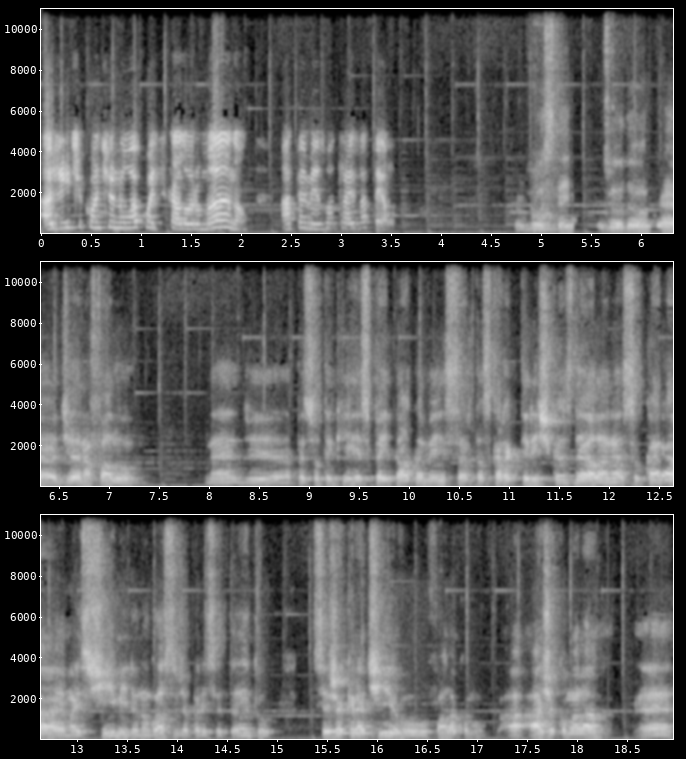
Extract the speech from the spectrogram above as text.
a gente continua com esse calor humano até mesmo atrás da tela. Eu gostei muito do que a Diana falou. Né, de, a pessoa tem que respeitar também certas características dela, né? Se o cara é mais tímido, não gosta de aparecer tanto, seja criativo, fala como, haja como ela é,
